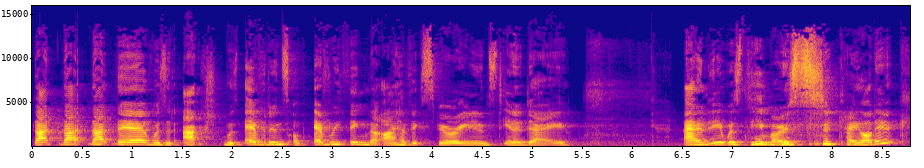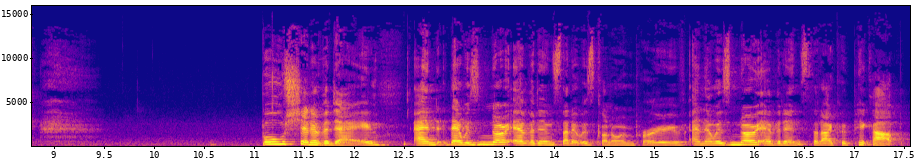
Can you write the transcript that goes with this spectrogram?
That that that there was an act was evidence of everything that I have experienced in a day and it was the most chaotic bullshit of a day. And there was no evidence that it was going to improve, and there was no evidence that I could pick up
